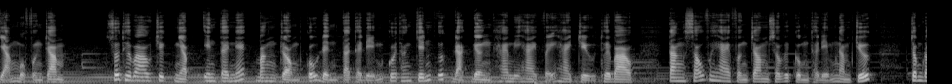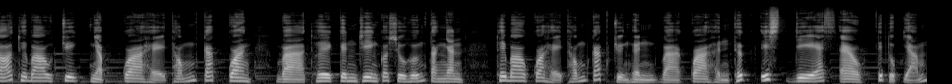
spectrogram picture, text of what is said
giảm 1%. Số thuê bao trực nhập Internet băng rộng cố định tại thời điểm cuối tháng 9 ước đạt gần 22,2 triệu thuê bao, tăng 6,2% so với cùng thời điểm năm trước. Trong đó, thuê bao truy nhập qua hệ thống cáp quang và thuê kênh riêng có xu hướng tăng nhanh. Thuê bao qua hệ thống cáp truyền hình và qua hình thức XDSL tiếp tục giảm.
